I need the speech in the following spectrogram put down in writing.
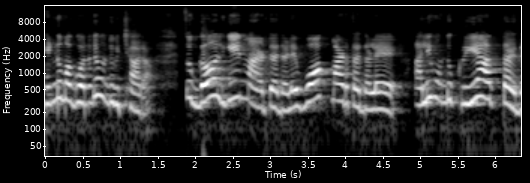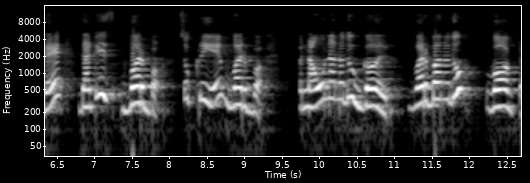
ಹೆಣ್ಣು ಮಗು ಅನ್ನೋದೇ ಒಂದು ವಿಚಾರ. ಸೊ ಗರ್ಲ್ ಏನು ಮಾಡ್ತಾ ಇದ್ದಾಳೆ? ವಾಕ್ ಮಾಡ್ತಾ ಇದ್ದಾಳೆ. ಅಲ್ಲಿ ಒಂದು ಕ್ರಿಯೆ ಆಗ್ತಾ ಇದೆ. ದಟ್ ಈಸ್ ವರ್ಬ್ ಸೊ ಕ್ರಿಯೆ ವರ್ಬ್ ನೌನ್ ಅನ್ನೋದು ಗರ್ಲ್ ವರ್ಬ್ ಅನ್ನೋದು ವಾಕ್ಡ್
